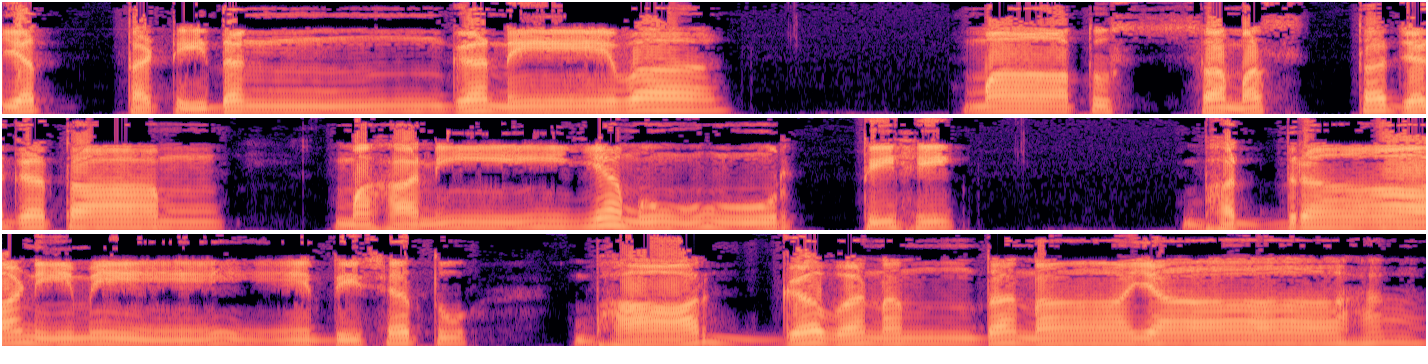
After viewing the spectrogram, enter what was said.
यत्तटिदङ्गनेव मातुः समस्तजगताम् महनीयमूर्तिः। भद्राणि मे दिशतु भार्गवनन्दनायाः।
